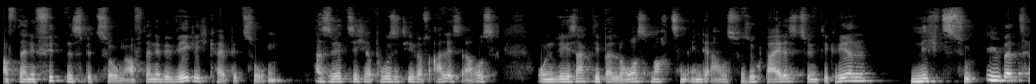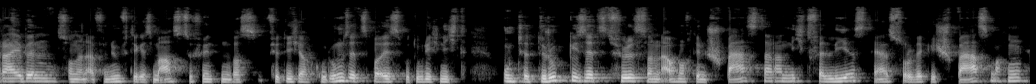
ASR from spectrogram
auf deine Fitness bezogen, auf deine Beweglichkeit bezogen. Das wirkt sich ja positiv auf alles aus. Und wie gesagt, die Balance macht es am Ende aus. Versuch beides zu integrieren, nichts zu übertreiben, sondern ein vernünftiges Maß zu finden, was für dich auch gut umsetzbar ist, wo du dich nicht unter Druck gesetzt fühlst, sondern auch noch den Spaß daran nicht verlierst. Ja, es soll wirklich Spaß machen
